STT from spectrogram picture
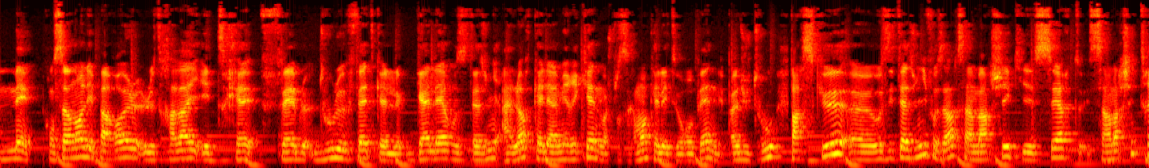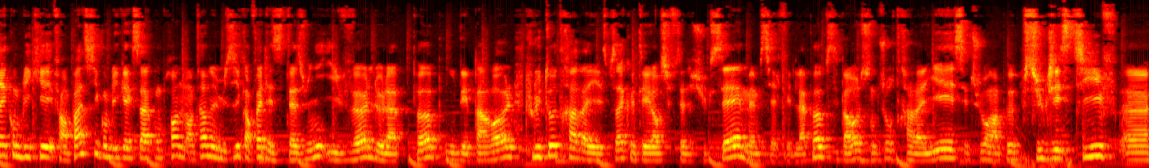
Mais concernant les paroles, le travail est très faible, d'où le fait qu'elle galère aux États-Unis alors qu'elle est américaine. Moi, je pense vraiment qu'elle est européenne, mais pas du tout. Parce que euh, aux États-Unis, il faut savoir que c'est un marché qui est certes, c'est un marché très compliqué, enfin pas si compliqué que ça à comprendre, mais en termes de musique, en fait, les États-Unis, ils veulent de la pop ou des paroles plutôt travaillées. C'est pour ça que Taylor Swift a du succès, même si elle fait de la pop, ses paroles sont toujours travaillées, c'est toujours un peu suggestif. Euh,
